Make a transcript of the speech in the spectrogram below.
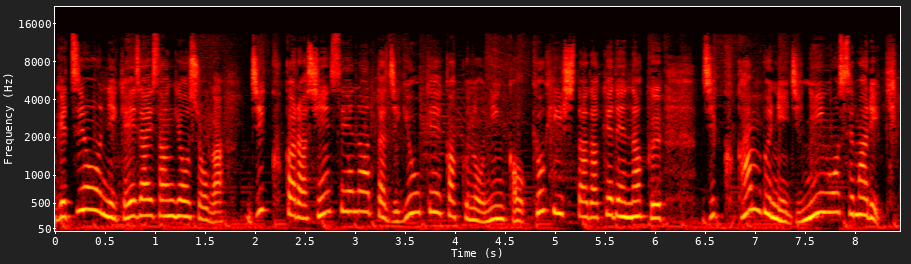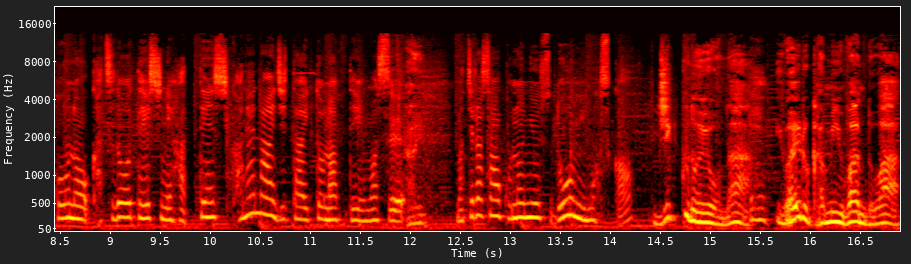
月曜に経済産業省がジックから申請のあった事業計画の認可を拒否しただけでなくジック幹部に辞任を迫り機構の活動停止に発展しかねない事態となっています、はい、町田さんはこのニュースどう見ますか？ジックのようないわゆる官民ファンドは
